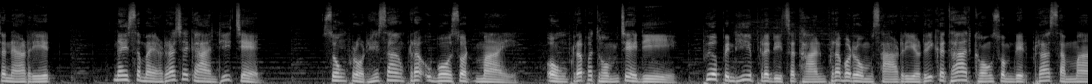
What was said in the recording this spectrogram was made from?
จนาริศในสมัยรัชกาลที่ 7 ทรงโปรดให้สร้างพระอุโบสถใหม่ องค์พระปฐมเจดีย์เพื่อเป็นที่ประดิษฐานพระบรมสารีริกธาตุของสมเด็จพระสัมมา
